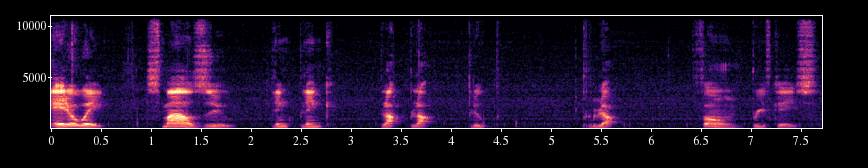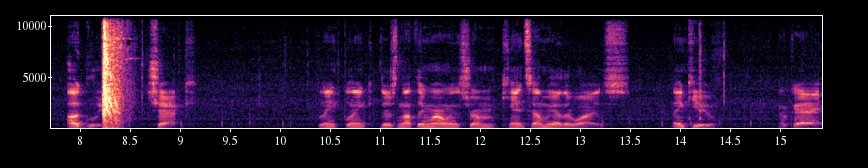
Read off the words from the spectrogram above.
808. Smile zoo. Blink blink. Blop blop. Bloop. Plop. Phone. Briefcase. Ugly. Check. Blink blink. There's nothing wrong with this room. Can't tell me otherwise. Thank you. Okay.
